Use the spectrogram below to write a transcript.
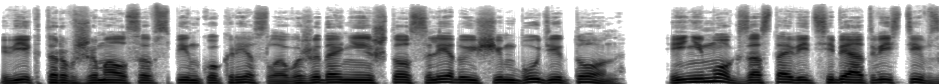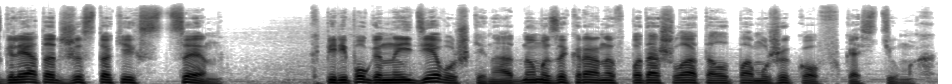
Виктор вжимался в спинку кресла в ожидании, что следующим будет он, и не мог заставить себя отвести взгляд от жестоких сцен — к перепуганной девушке на одном из экранов подошла толпа мужиков в костюмах.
